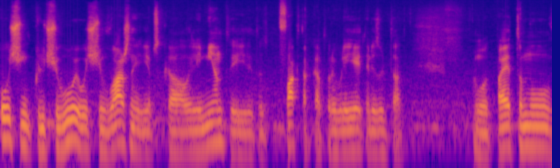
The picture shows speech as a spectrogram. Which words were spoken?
очень ключевой, очень важный, я бы сказал, элемент и фактор, который влияет на результат. Вот, поэтому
